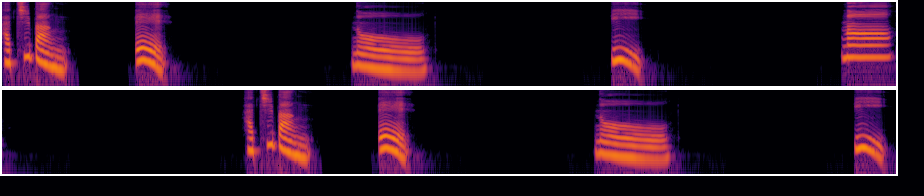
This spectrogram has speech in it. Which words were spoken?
8番 A の B の8番 A の B の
